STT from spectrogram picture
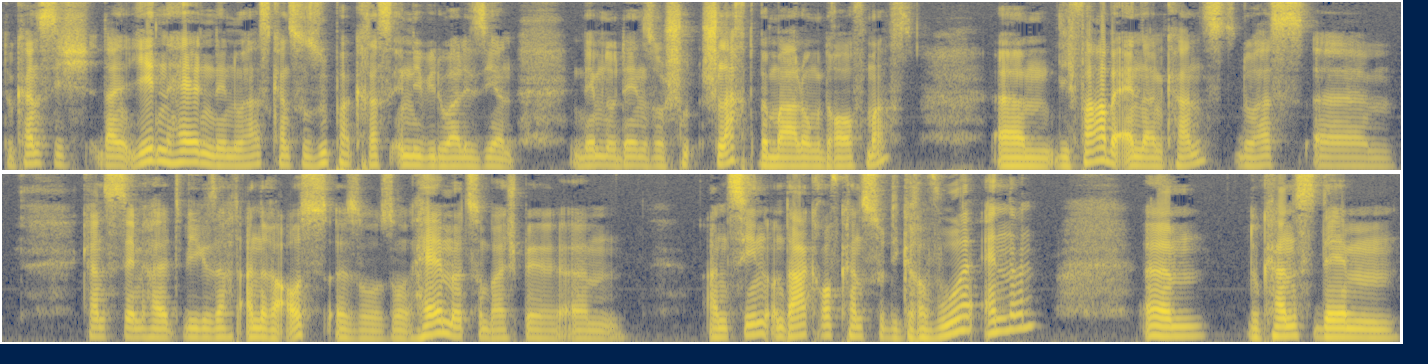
Du kannst dich, dein, jeden Helden, den du hast, kannst du super krass individualisieren, indem du den so Sch Schlachtbemalungen drauf machst, ähm, die Farbe ändern kannst. Du hast, ähm, kannst dem halt, wie gesagt, andere aus, äh, so, so Helme zum Beispiel ähm, anziehen und darauf kannst du die Gravur ändern. Ähm, du kannst dem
